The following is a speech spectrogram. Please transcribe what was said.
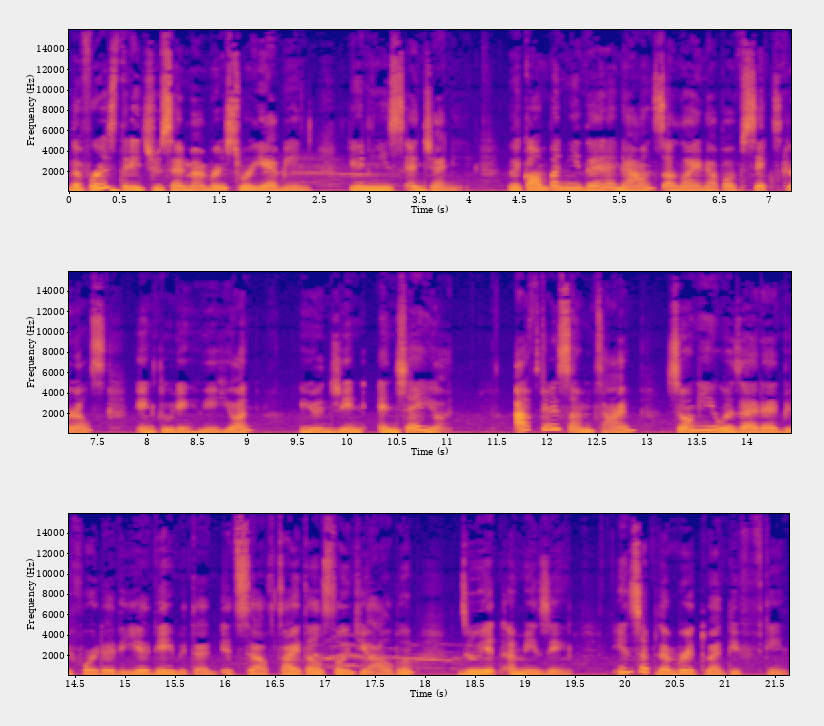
The first three chosen members were Yebin, Eunice, and Jenny. The company then announced a lineup of six girls, including Huihyun, Yunjin, and Chaeyeon. After some time, Songhee was added before the Dia debuted its self-titled studio album, Do It Amazing, in September 2015.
